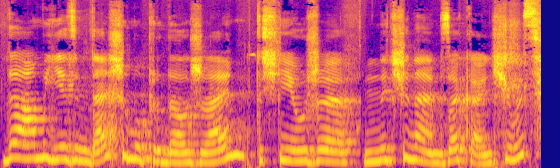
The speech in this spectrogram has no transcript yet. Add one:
Да, мы едем дальше, мы продолжаем. Точнее, уже начинаем заканчивать.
